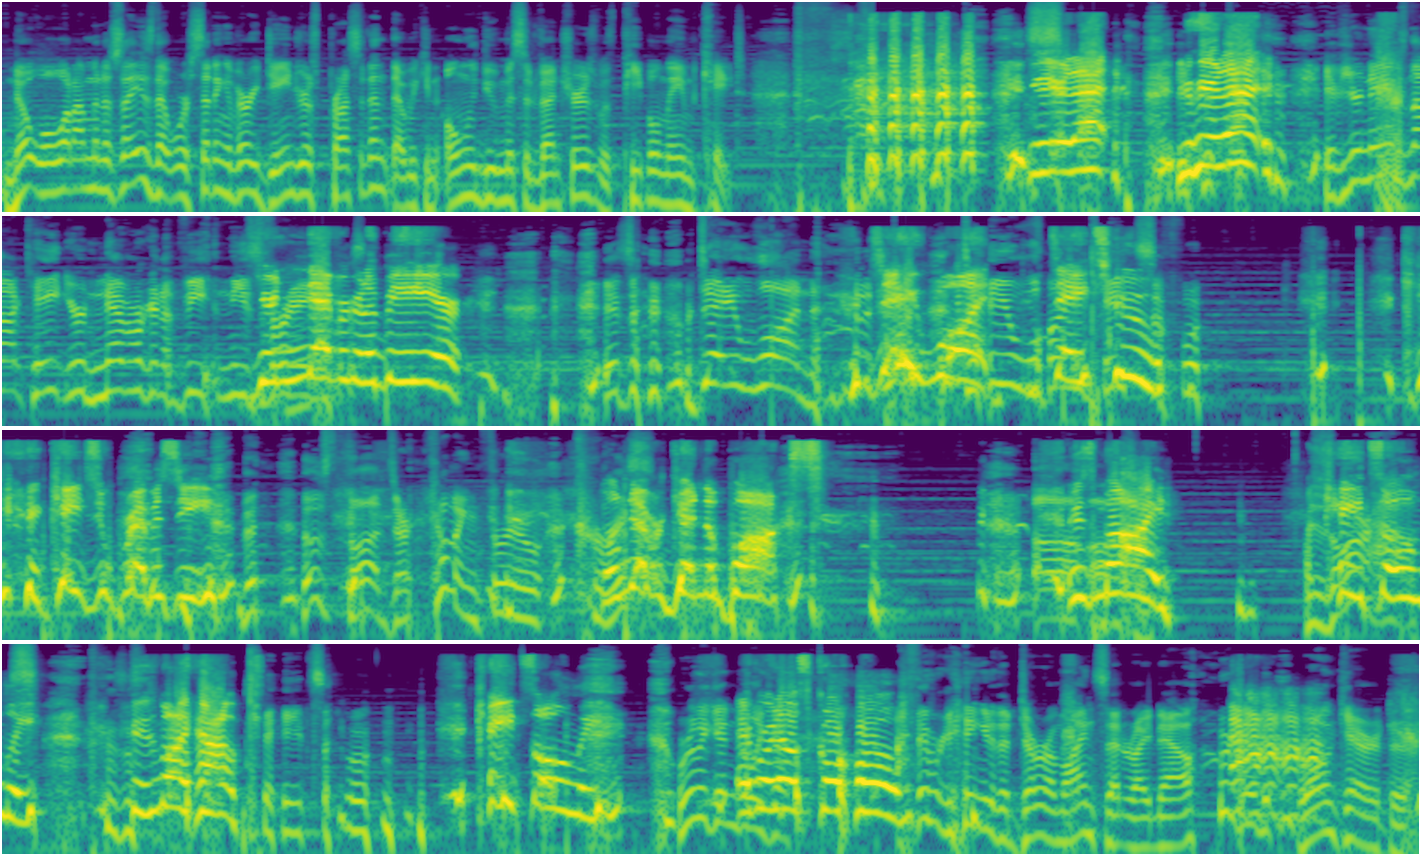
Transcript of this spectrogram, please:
No, well, what I'm going to say is that we're setting a very dangerous precedent that we can only do misadventures with people named Kate. You hear that? You hear that? if your name's not Kate, you're never going to be in these You're frames. never gonna be here. It's day one. Day one. Day one. Day two. Kate supremacy. The- those thuds are coming through. You'll never get in the box. Oh, It's oh, mine. This is our Kate's house. only. is my house. Kate's own. Kate's only. We're really getting Everyone like a- else go home. I think we're getting into the Dura mindset right now. We're getting to- wrong character.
